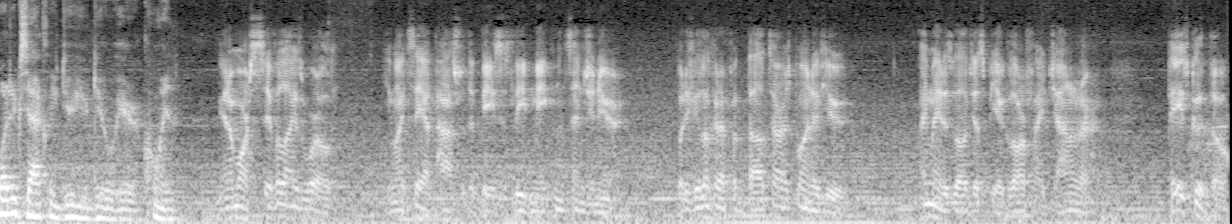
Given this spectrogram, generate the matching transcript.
What exactly do you do here, Quinn? In a more civilized world, you might say I pass for the base's lead maintenance engineer. But if you look at it from Belltower's point of view, I might as well just be a glorified janitor. Pays good though,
